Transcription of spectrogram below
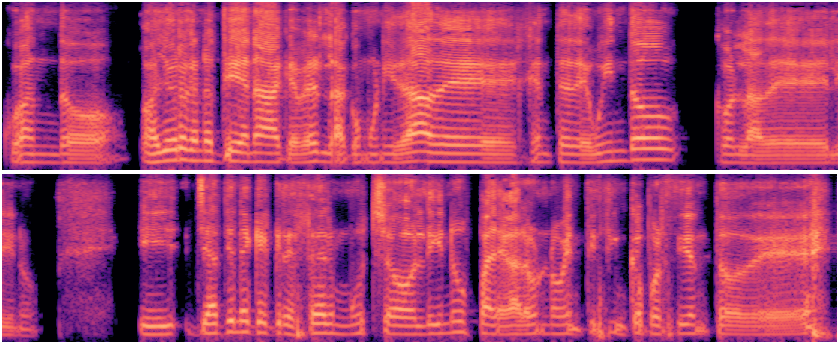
cuando pues yo creo que no tiene nada que ver la comunidad de gente de Windows con la de Linux. Y ya tiene que crecer mucho Linux para llegar a un 95% de,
